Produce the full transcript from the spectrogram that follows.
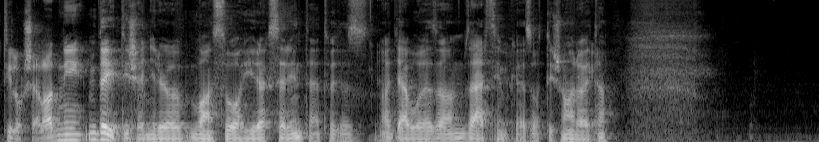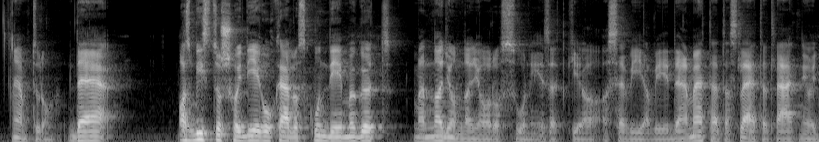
tilos eladni. De itt is ennyiről van szó a hírek szerint, tehát hogy ez nagyjából ez a zárcímke, ez ott is van rajta. Nem tudom, de az biztos, hogy Diego Carlos Kundé mögött már nagyon-nagyon rosszul nézett ki a, a Sevilla védelme, tehát azt lehetett látni, hogy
